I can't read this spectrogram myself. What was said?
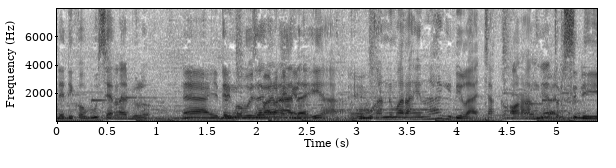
Deddy Kobuser lah dulu. Nah, itu Deddy Kobuser kan ada iya, Iya. bukan dimarahin lagi, dilacak orangnya Dilacak. terus di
